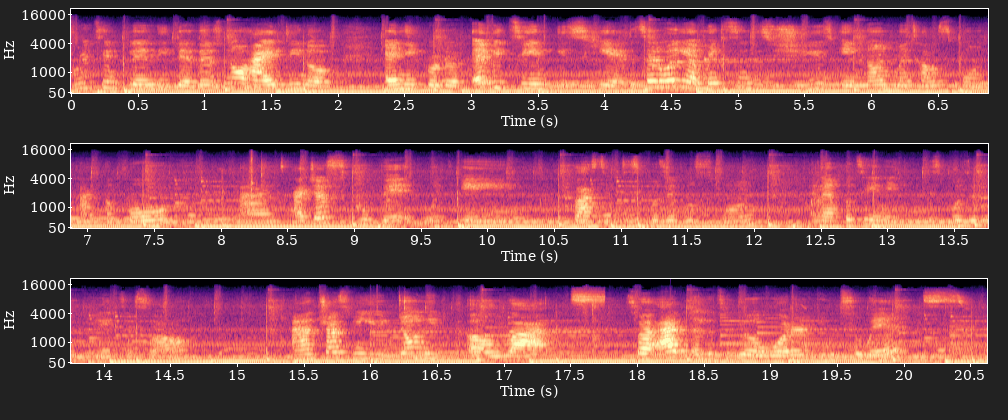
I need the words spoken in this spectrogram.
written plainly there. There's no hiding of any product. Everything is here. It said when you're mixing this you should use a non-metal spoon at the bowl. And I just scoop it with a plastic disposable spoon and I put it in a disposable plate as well. And trust me you don't need a lot. So I add a little bit of water into it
